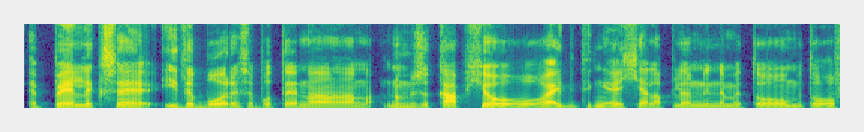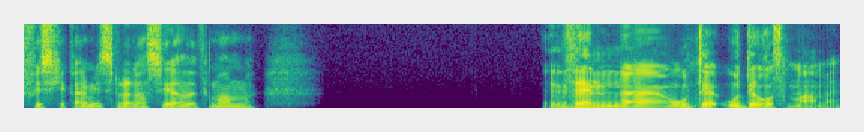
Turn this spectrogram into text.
επέλεξε ή δεν μπόρεσε ποτέ να. να- Νομίζω κάποιο editing έχει, αλλά πλέον είναι με το, με το Office και κάνει μια συνεργασία. Δεν θυμάμαι. Δεν, ε, ούτε, ούτε εγώ θυμάμαι.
